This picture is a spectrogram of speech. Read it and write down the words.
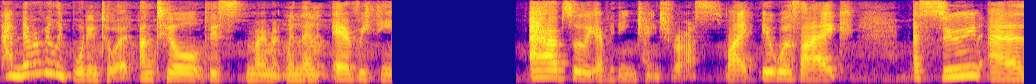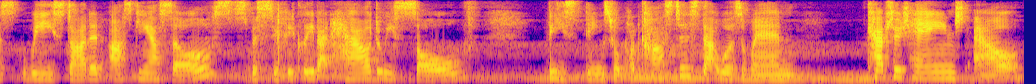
had never really bought into it until this moment when then mm-hmm. everything, absolutely everything changed for us. Like it was like, as soon as we started asking ourselves specifically about how do we solve these things for podcasters, that was when Capsho changed, our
